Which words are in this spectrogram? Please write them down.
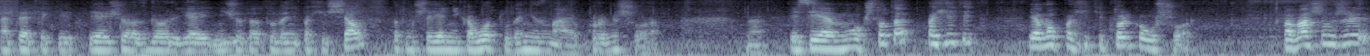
Опять-таки, я еще раз говорю, я ничего оттуда не похищал, потому что я никого оттуда не знаю, кроме Шора. Да. Если я мог что-то похитить, я мог похитить только у Шора. По вашим же,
